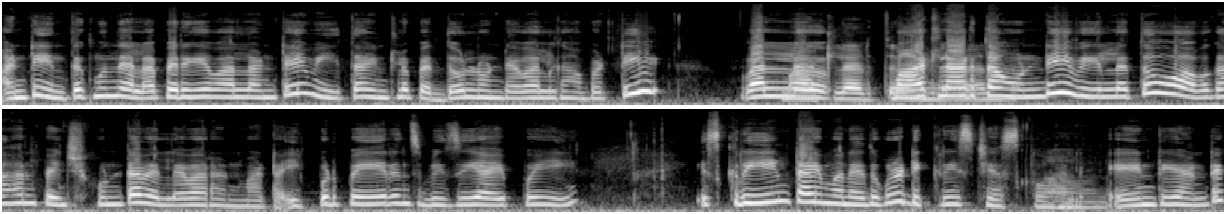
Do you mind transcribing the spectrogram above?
అంటే ఇంతకుముందు ఎలా పెరిగే వాళ్ళంటే మిగతా ఇంట్లో పెద్దోళ్ళు ఉండేవాళ్ళు కాబట్టి వాళ్ళు మాట్లాడుతూ. ఉండి వీళ్ళతో అవగాహన పెంచుకుంటూ వెళ్ళేవారు అనమాట ఇప్పుడు పేరెంట్స్ బిజీ అయిపోయి స్క్రీన్ టైం అనేది కూడా డిక్రీజ్ చేసుకోవాలి. ఏంటి అంటే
